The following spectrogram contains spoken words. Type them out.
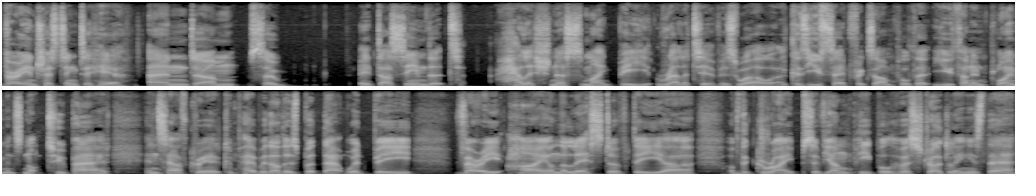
Very interesting to hear. And um, so it does seem that hellishness might be relative as well. Because you said, for example, that youth unemployment's not too bad in South Korea compared with others, but that would be very high on the list of the uh, of the gripes of young people who are struggling is their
